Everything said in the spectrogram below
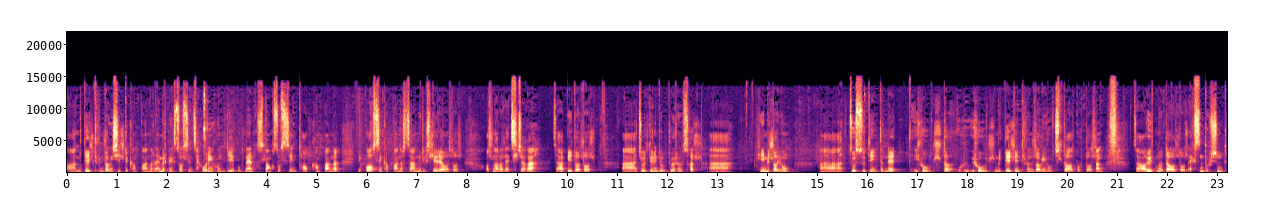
мэдээлэл технологийн шилдэг компаниар Америк нэгдсэн улсын захиурын хөндий бүгд 8 Солонгос улсын топ компаниар Япон улсын компаниар за мэрэгчлэрээ бол олноор бол ажиллаж байгаа. За бид бол ажил дээрийн дөрөвдүгээр хувьсгал хиймэл оюун зүйлсүүдийн интернет их хөгжөлтөө их хөгжил мэдээллийн технологийн хөгжилтэй холбогдуулан За оюутнуудаа бол агсан төвшөнд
